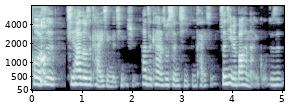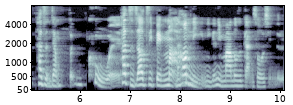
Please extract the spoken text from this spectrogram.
或者是 其他都是开心的情绪，他只看得出生气跟开心，生气里面包含难过，就是他只能这样分，酷哎！他只知道自己被骂，然后你你跟你妈都是感受型的人，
